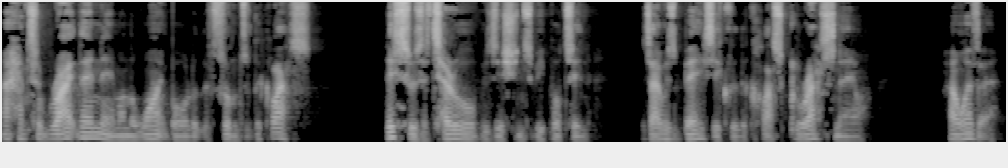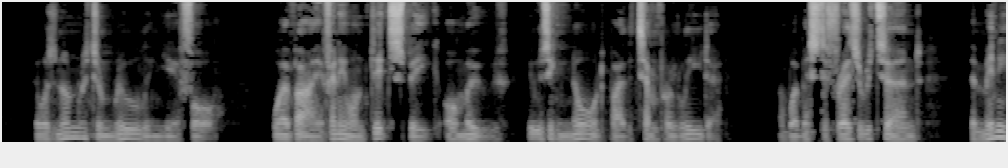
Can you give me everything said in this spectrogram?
I had to write their name on the whiteboard at the front of the class. This was a terrible position to be put in, as I was basically the class grass now. However, there was an unwritten rule in Year 4, whereby if anyone did speak or move, it was ignored by the temporary leader, and when Mr. Fraser returned, the mini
